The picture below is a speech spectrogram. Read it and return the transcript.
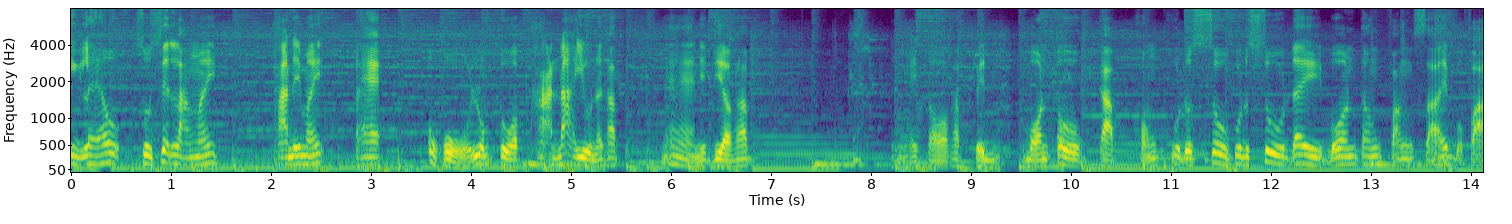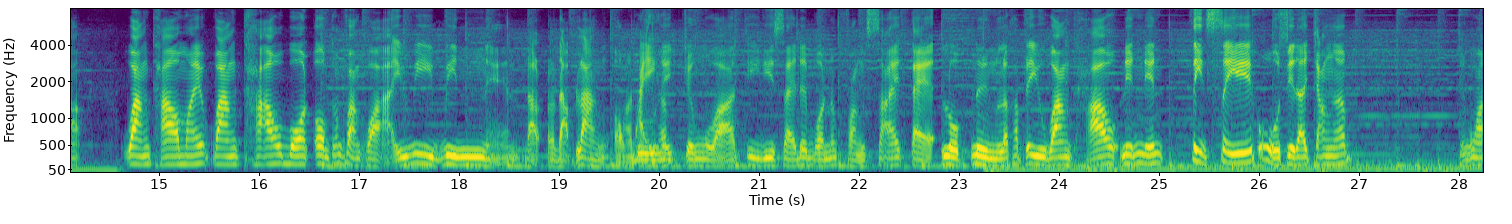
อีกแล้ว สุดเส้นหลังไหมผ่านได้ไหมแต่โอ้โหลงตัวผ่านได้อยู่นะครับแน่นิดเดียวครับ ไงต่อครับ เป็นบอลโต้กลับของคูโดซูคูโดซูได้บอลทางฝั่งซ้ายบฟ้าวางเท้าไหมวางเท้าบอลออกทางฝั่งขวาไอวี่บินแหนดับระดับล่างออกไปในจังหวะที่ดีไซน์ได้บอลทางฝั่งซ้ายแต่หลบหนึ่งแล้วครับได้วางเท้าเน้นๆ ติดเซฟโอ้โหเสียดายจังครับ จังหวะ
